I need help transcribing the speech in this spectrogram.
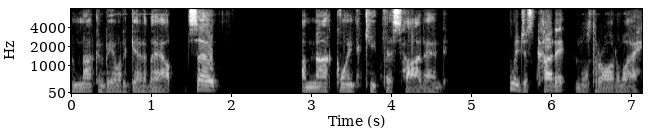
I'm not going to be able to get it out. So I'm not going to keep this hot end. Let me just cut it and we'll throw it away.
